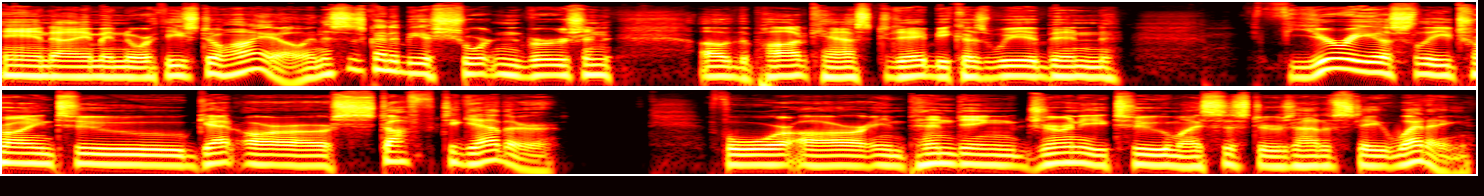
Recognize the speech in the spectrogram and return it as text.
and I'm in Northeast Ohio. And this is going to be a shortened version of the podcast today because we have been furiously trying to get our stuff together for our impending journey to my sister's out of state wedding.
